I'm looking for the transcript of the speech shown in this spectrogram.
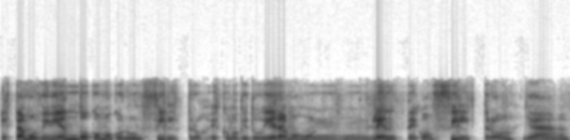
estamos viviendo como con un filtro, es como que tuviéramos un, lente con filtro, ¿ya?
